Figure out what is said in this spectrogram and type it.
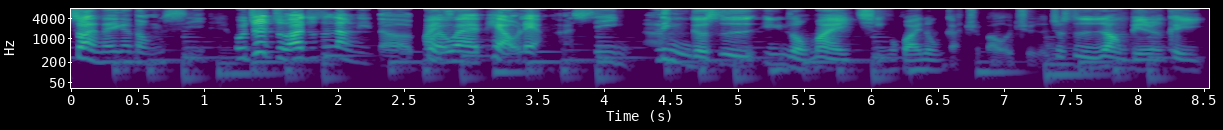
赚的一个东西。我觉得主要就是让你的柜位漂亮啊，吸引啊。另一个是一种卖情怀那种感觉吧，我觉得就是让别人可以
